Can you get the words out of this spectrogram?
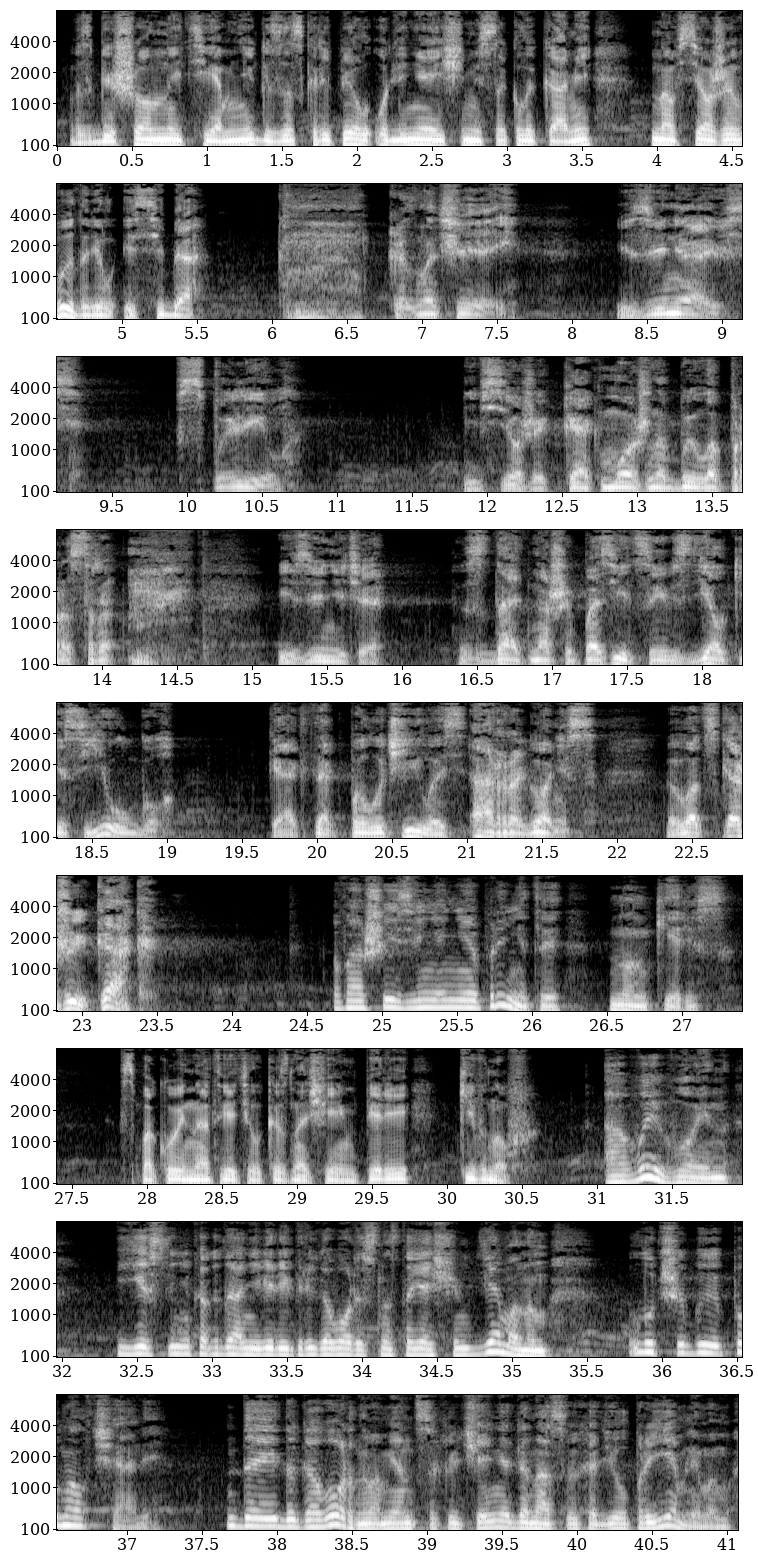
Взбешенный темник заскрипел удлиняющимися клыками, но все же выдавил из себя. «Казначей, извиняюсь, вспылил. И все же, как можно было просра... Извините, сдать наши позиции в сделке с Юлгу? Как так получилось, Аррагонис? Вот скажи, как?» «Ваши извинения приняты, Нункерис», — спокойно ответил казначей империи, кивнув. «А вы, воин, если никогда не вели переговоры с настоящим демоном, лучше бы помолчали. Да и договор на момент заключения для нас выходил приемлемым.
